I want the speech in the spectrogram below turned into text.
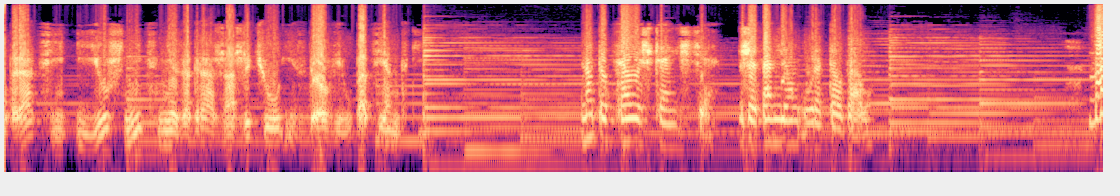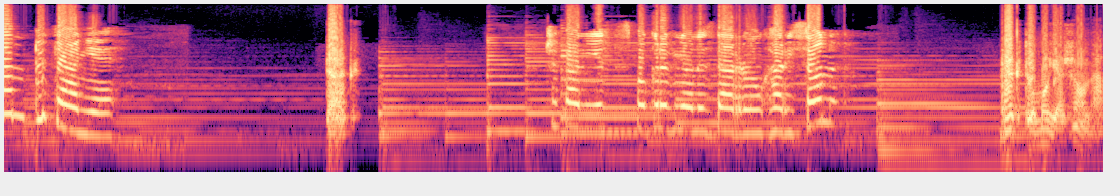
operacji i już nic nie zagraża życiu i zdrowiu pacjentki. No to całe szczęście, że pan ją uratował. Mam pytanie. Tak? Czy pan jest spokrewniony z Darlą Harrison? Tak to moja żona.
